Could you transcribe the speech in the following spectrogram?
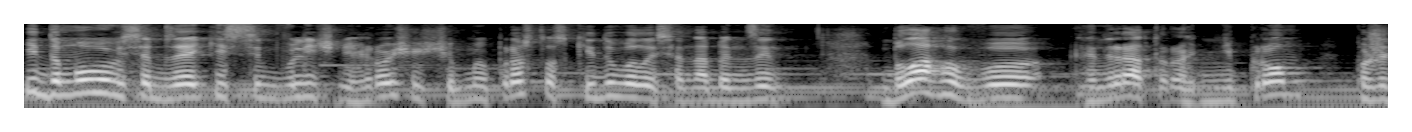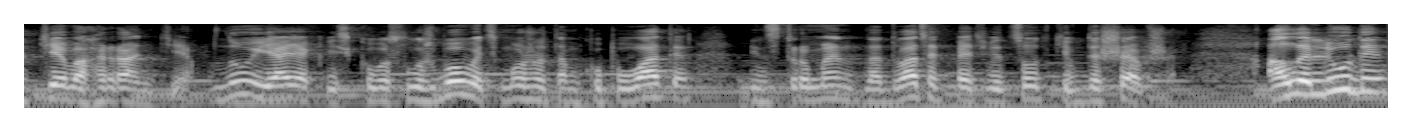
і домовився б за якісь символічні гроші, щоб ми просто скидувалися на бензин. Благо в генераторах Дніпром пожиттєва гарантія. Ну і я, як військовослужбовець, можу там купувати інструмент на 25% дешевше. Але люди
